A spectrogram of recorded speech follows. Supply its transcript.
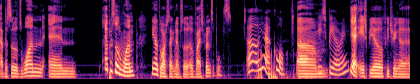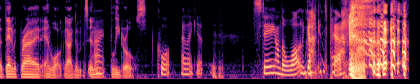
episodes one and episode one. You don't have to watch the second episode of Vice Principals. oh yeah, cool. Um, HBO, right? yeah, HBO featuring uh, Danny McBride and Walton Goggins in right. the lead roles. Cool. I like it. Mhm. Staying on the Walton Goggins path.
